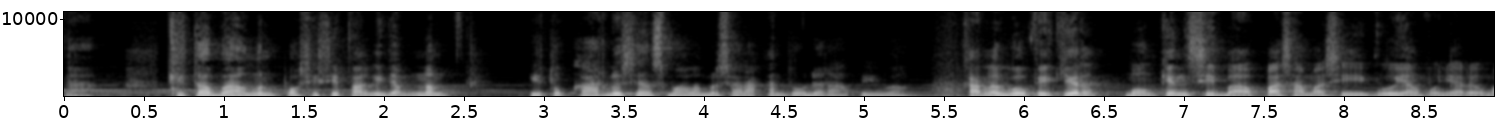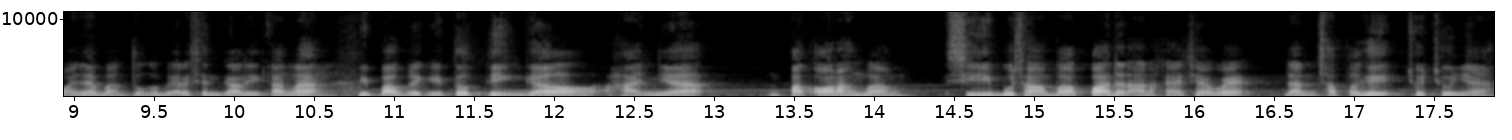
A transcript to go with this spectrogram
Nah kita bangun posisi pagi jam 6 itu kardus yang semalam berserakan tuh udah rapi bang. Karena gue pikir mungkin si bapak sama si ibu yang punya rumahnya bantu ngeberesin kali. Karena hmm. di pabrik itu tinggal hanya empat orang bang. Si ibu sama bapak dan anaknya cewek dan satu lagi cucunya.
